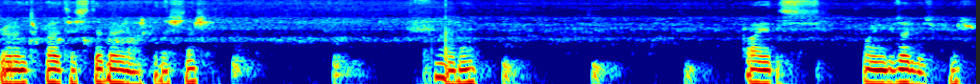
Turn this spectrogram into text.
Görüntü kalitesi de böyle arkadaşlar. Şöyle. Gayet oyun güzel gözüküyor.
